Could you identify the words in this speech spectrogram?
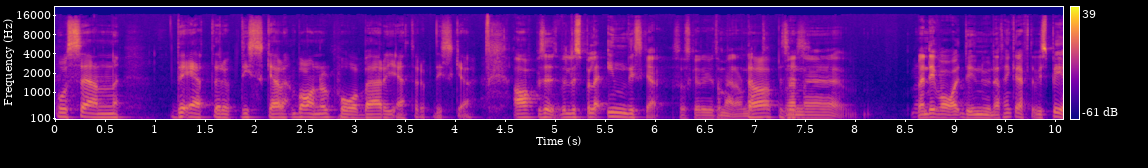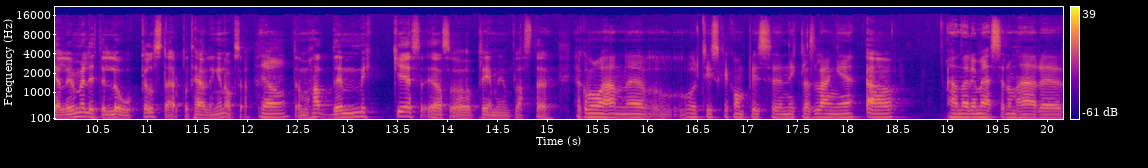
Och sen det äter upp diskar. Banor på berg äter upp diskar. Ja, precis. Vill du spela in diskar så ska du ju ta med dem dit. Ja, precis. Men, eh, men det var, det är nu när jag tänker efter, vi spelar ju med lite locals där på tävlingen också. Ja. De hade mycket alltså, premiumplaster. Jag kommer ihåg han, eh, vår tyska kompis eh, Niklas Lange. Ja. Han hade med sig de här eh,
